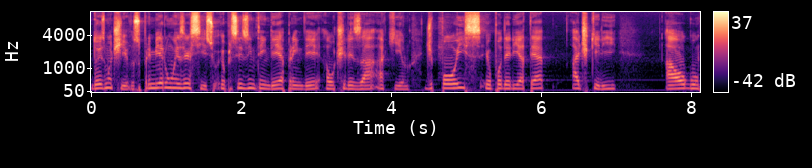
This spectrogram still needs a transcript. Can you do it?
Dois motivos. Primeiro, um exercício. Eu preciso entender, aprender a utilizar aquilo. Depois, eu poderia até adquirir algo,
